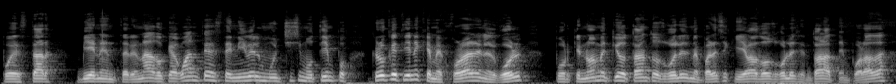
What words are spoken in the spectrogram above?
puede estar bien entrenado. Que aguante este nivel muchísimo tiempo. Creo que tiene que mejorar en el gol. Porque no ha metido tantos goles. Me parece que lleva dos goles en toda la temporada.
